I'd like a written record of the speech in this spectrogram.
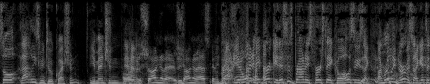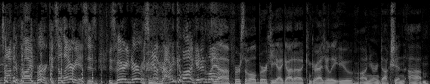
So that leads me to a question. You mentioned oh, having, is Sean gonna is Sean gonna ask any Brown, You know what? Hey Burkie, this is Brownie's first day co-host, and he's like, I'm really nervous that I get to talk to Brian Burke. It's hilarious. He's, he's very nervous. Yeah, Brownie, come on, get involved. Yeah, first of all, Burkie, I gotta congratulate you on your induction. Um,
